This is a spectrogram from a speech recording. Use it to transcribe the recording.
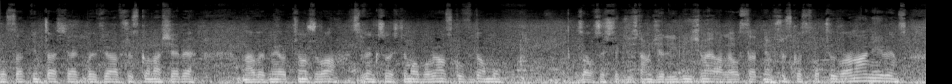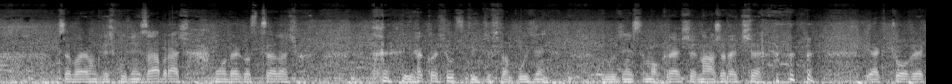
w ostatnim czasie jakby wzięła wszystko na siebie, nawet mnie odciążyła z większością obowiązków w domu. Zawsze się gdzieś tam dzieliliśmy, ale ostatnio wszystko spoczywa na niej, więc trzeba ją gdzieś później zabrać, młodego sprzedać i jakoś uczcić gdzieś tam później w luźniejszym okresie, nażreć się jak człowiek,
